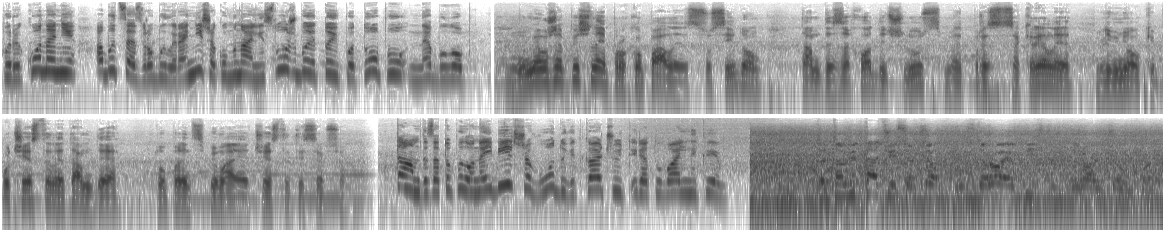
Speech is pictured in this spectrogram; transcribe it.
Переконані, аби це зробили раніше комунальні служби, то й потопу не було б. Ну, Ми вже пішли, прокопали з сусідом, там, де заходить шлюз. Ми закрили, лівньовки почистили там, де то, в принципі, має чиститися все. Там, де затопило найбільше, воду відкачують рятувальники. Та там відкачується все, здоров'я, в місті, здоров'я, все виходить.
